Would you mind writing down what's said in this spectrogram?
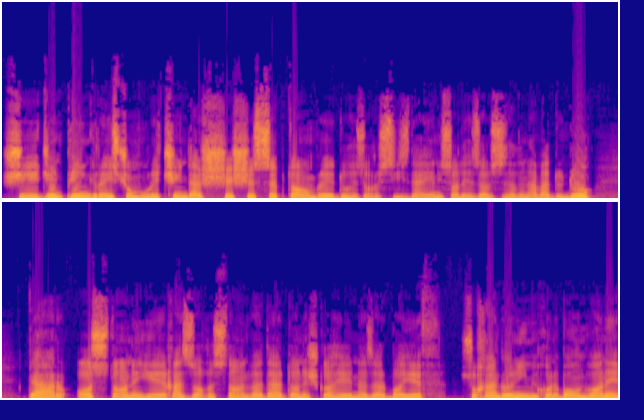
شی جین پینگ رئیس جمهور چین در 6 سپتامبر 2013 یعنی سال 1392 در آستانه قزاقستان و در دانشگاه نظربایف سخنرانی می‌کنه با عنوان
